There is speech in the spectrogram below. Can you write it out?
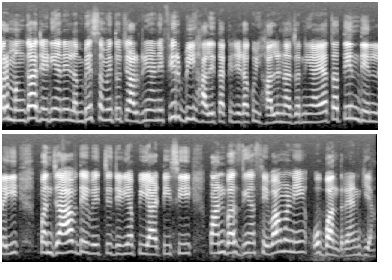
ਪਰ ਮੰਗਾਂ ਜਿਹੜੀਆਂ ਨੇ ਲੰਬੇ ਸਮੇਂ ਤੋਂ ਚੱਲ ਰਹੀਆਂ ਨੇ, ਫਿਰ ਵੀ ਹਾਲੇ ਤੱਕ ਜਿਹੜਾ ਕੋਈ ਹੱਲ ਨਜ਼ਰ ਨਹੀਂ ਆਇਆ। ਤਾਂ ਤਿੰਨ ਦਿਨ ਲਈ ਪੰਜਾਬ ਦੇ ਵਿੱਚ ਜਿਹੜੀਆਂ ਪੀਆਰਟੀਸੀ ਪਨਬਸ ਦੀਆਂ ਸੇਵਾਵਾਂ ਨੇ, ਉਹ ਬੰਦ ਰਹਿਣਗੀਆਂ।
